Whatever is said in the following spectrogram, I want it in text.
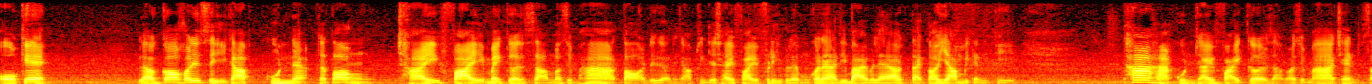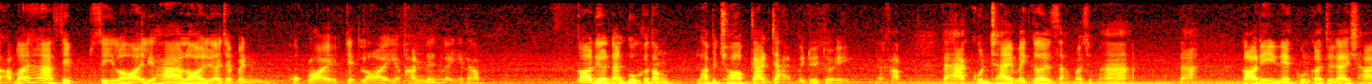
โอเค แล้วก็ข้อที่ 4 ครับ คุณเนี่ยจะต้องใช้ไฟไม่เกิน 315 ต่อเดือนครับถึงจะใช้ไฟฟรีไปเลย ผมก็ได้อธิบายไปแล้ว แต่ก็ย้ำอีกกันอีกทีถ้าหากคุณใช้ไฟเกิน 315 เช่น 350 400 หรือ 500 หรืออาจจะเป็น 600 700อย่างเงี้ยพันหนึ่งอะไรเงี้ยครับ ก็เดือนนั้นคุณก็ต้องรับผิดชอบการจ่ายไปด้วยตัวเองนะครับ แต่หากคุณใช้ไม่เกิน 315 นะกรณีนี้เนี่ยคุณก็จะได้ใช้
